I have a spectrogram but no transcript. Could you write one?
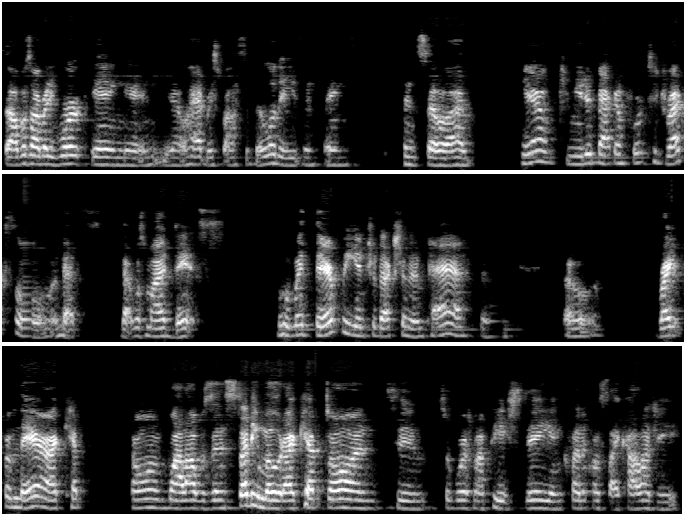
So I was already working and, you know, had responsibilities and things. And so I, yeah, commuted back and forth to Drexel and that's, that was my dance movement therapy introduction and path. And so right from there, I kept on while I was in study mode. I kept on to towards my PhD in clinical psychology.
